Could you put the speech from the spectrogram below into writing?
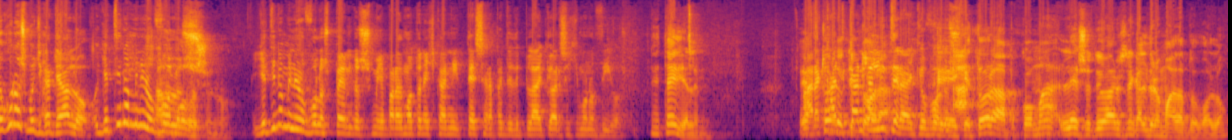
εγώ να σου πω και κάτι άλλο. Γιατί να μην είναι ο Σαν Βόλο. απόδοση εννοώ. Γιατί να μην είναι ο Βόλος πέμπτος, για παράδειγμα, όταν έχει κάνει 4-5 διπλά και ο Άρης έχει μόνο 2. Ναι, τα ίδια λέμε. Άρα αυτό κάτι λέω και κάνει τώρα. καλύτερα και ο Βόλος. Ε, Α. και τώρα ακόμα λες ότι ο Άρης είναι καλύτερη ομάδα από τον Βόλο.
